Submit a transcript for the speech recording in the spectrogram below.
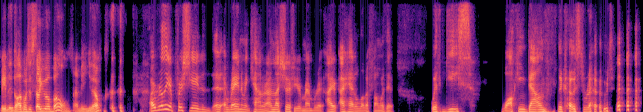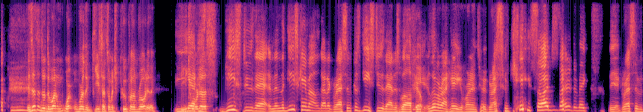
Maybe the dog wants to sell you a bone. I mean, you know. I really appreciated a, a, random encounter. I'm not sure if you remember it. I, I had a lot of fun with it. with geese walking down the coast road. Is that the, the one where, where the geese had so much poop on the road? It like yeah, detoured 'cause us. geese do that, and then the geese came out and got aggressive because geese do that as well. If Yep. you live around here, you've run into aggressive geese. So I decided to make the aggressive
